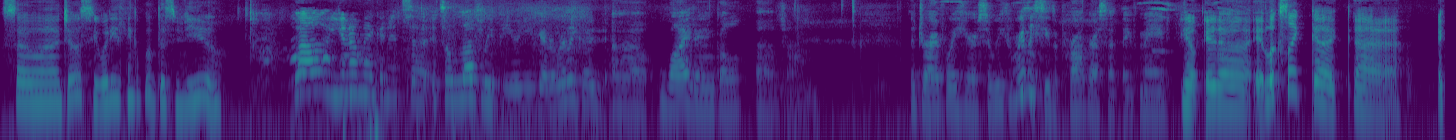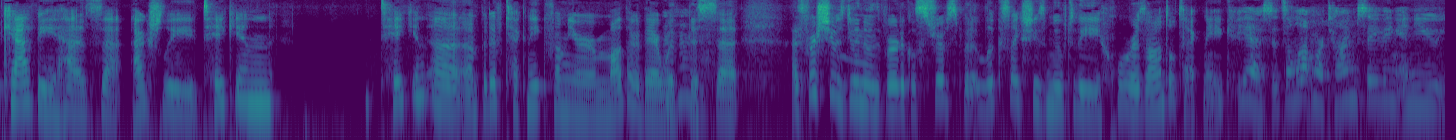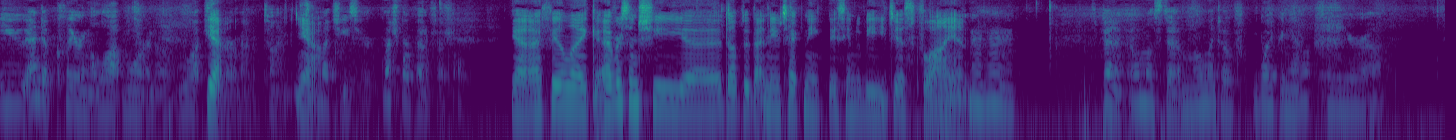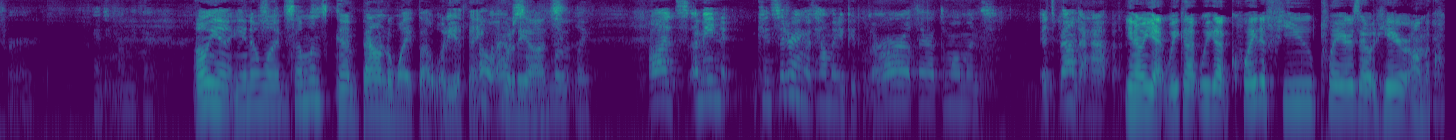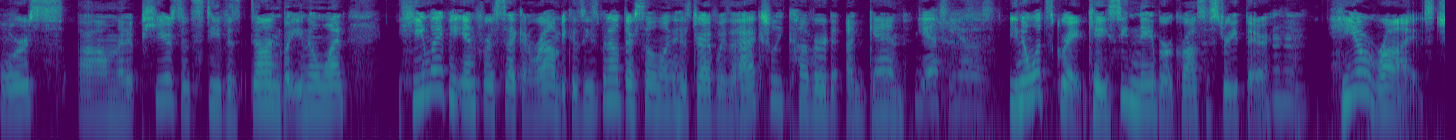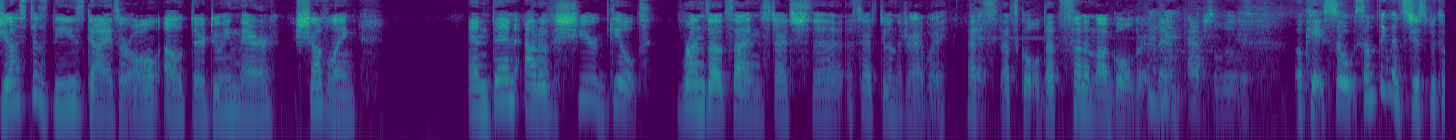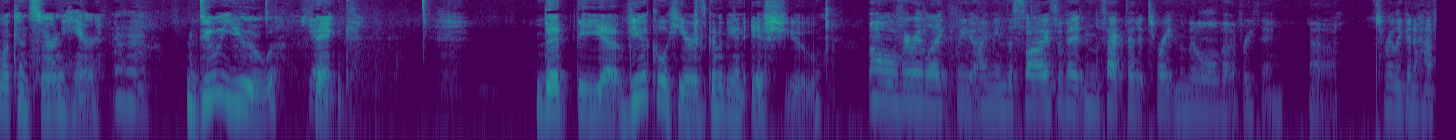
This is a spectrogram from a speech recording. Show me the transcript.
So, uh, Josie, what do you think about this view? Well, you know, Megan, it's a it's a lovely view. You get a really good uh, wide angle of um, the driveway here, so we can really see the progress that they've made. You know, it uh, it looks like uh, uh, Cathy has uh, actually taken taken a, a bit of technique from your mother there with this. At first, she was doing those vertical strips, but it looks like she's moved to the horizontal technique. Yes, it's a lot more time saving, and you you end up clearing a lot more in a lot Yeah. shorter amount of time. It's Yeah. much easier, much more beneficial. Yeah, I feel like ever since she uh, adopted that new technique, they seem to be just flying. Mm-hmm. It's been almost a moment of wiping out for your uh, for Auntie Mummy there. Oh yeah, you know what? Someone's gonna bound to wipe out. What do you think? Oh, what are the odds? absolutely. Odds. I mean, considering with how many people there are out there at the moment, it's bound to happen. You know, yeah, we got we got quite a few players out here on the course. Um, it appears that Steve is done, but you know what? He might be in for a second round because he's been out there so long that his driveway's actually covered again. Yes, he has. You know what's great? Okay, you see neighbor across the street there. He arrives just as these guys are all out there doing their shoveling, and then out of sheer guilt runs outside and starts the starts doing the driveway. That's that's gold. That's son-in-law gold right there. Mm, absolutely. Okay, so something that's just become a concern here. Do you think that the uh, vehicle here is going to be an issue? Oh, very likely. I mean, the size of it and the fact that it's right in the middle of everything. Uh, it's really going to have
